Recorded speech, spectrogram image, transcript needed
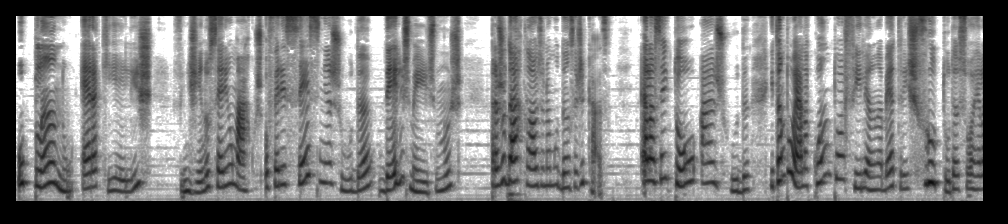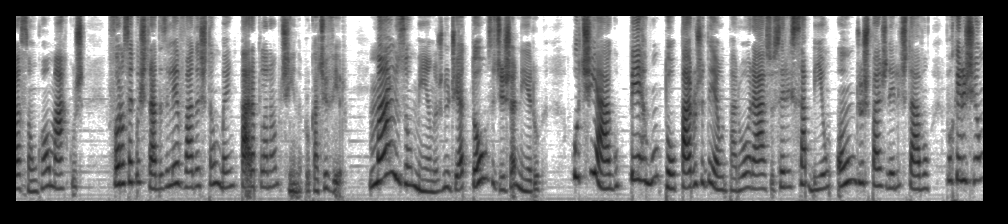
O plano era que eles, fingindo serem o Marcos, oferecessem ajuda deles mesmos para ajudar Cláudia na mudança de casa. Ela aceitou a ajuda e tanto ela quanto a filha Ana Beatriz, fruto da sua relação com o Marcos, foram sequestradas e levadas também para a Planaltina, para o cativeiro. Mais ou menos no dia 12 de janeiro, o Tiago perguntou para o Gideão e para o Horácio se eles sabiam onde os pais dele estavam, porque eles tinham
